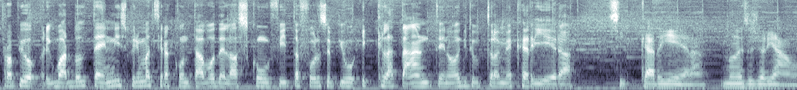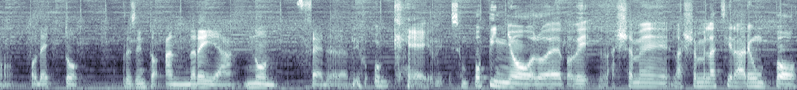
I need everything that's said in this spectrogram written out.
proprio riguardo il tennis, prima ti raccontavo della sconfitta forse più eclatante no, di tutta la mia carriera. Sì, carriera, non esageriamo. Ho detto, presento Andrea, non Federer. Ok, sei un po' pignolo, eh, vabbè, lasciame, lasciamela tirare un po'.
